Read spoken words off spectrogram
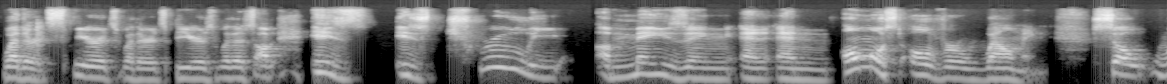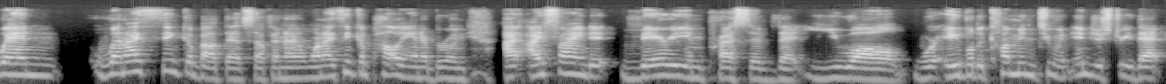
whether it's spirits, whether it's beers, whether it's all, is is truly amazing and and almost overwhelming. So when when I think about that stuff and I, when I think of Pollyanna Brewing, I, I, find it very impressive that you all were able to come into an industry that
